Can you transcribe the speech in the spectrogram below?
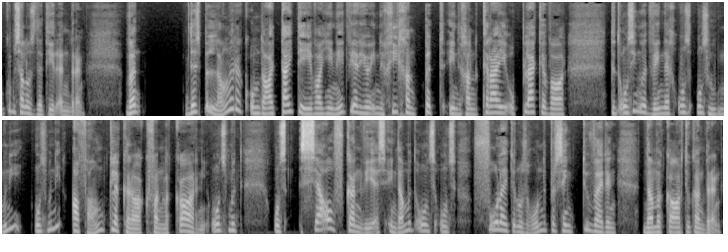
hoekom sal ons dit hier inbring? Want dis belangrik om daai tyd te hê waar jy net weer jou energie gaan put en gaan kry op plekke waar dit ons nie noodwendig ons ons moenie ons moenie afhanklik raak van mekaar nie. Ons moet ons self kan wees en dan moet ons ons volheid en ons 100% toewyding na mekaar toe kan bring.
